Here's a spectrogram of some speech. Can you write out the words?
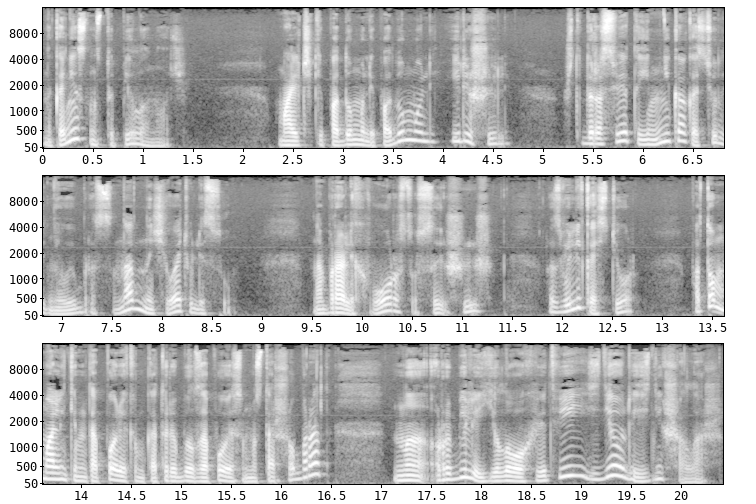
Наконец наступила ночь. Мальчики подумали-подумали и решили, что до рассвета им никак отсюда не выбраться, надо ночевать в лесу. Набрали хворосту, шишек, развели костер. Потом маленьким топориком, который был за поясом у старшего брата, нарубили еловых ветвей сделали из них шалаш.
